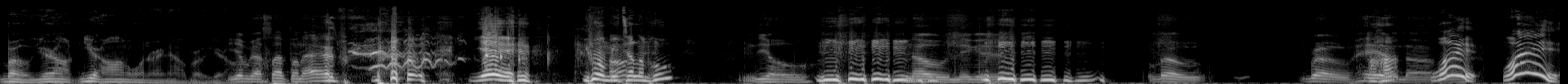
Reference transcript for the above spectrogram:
bro, you're on, you're on one right now, bro. You're on. You ever got slapped on the ass, bro? yeah. You want me Huh? to tell him who? Yo, no, no, nigga. Bro. Bro, hell Uh-huh. no. bro. What? What?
